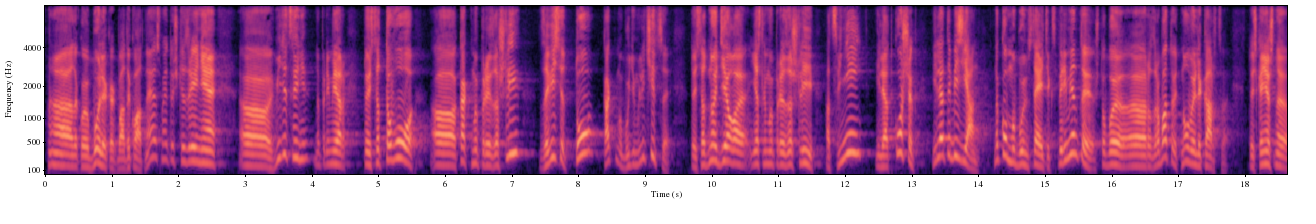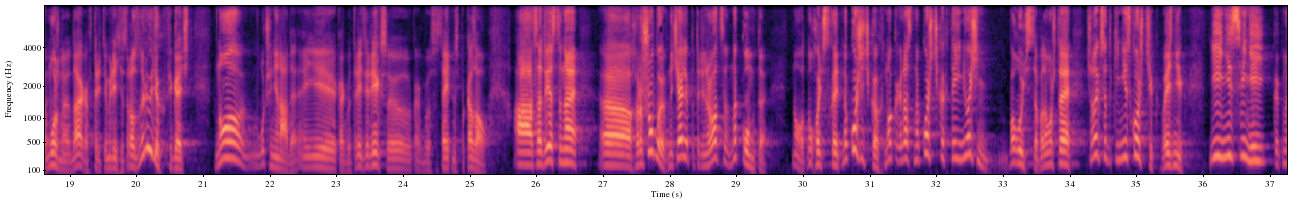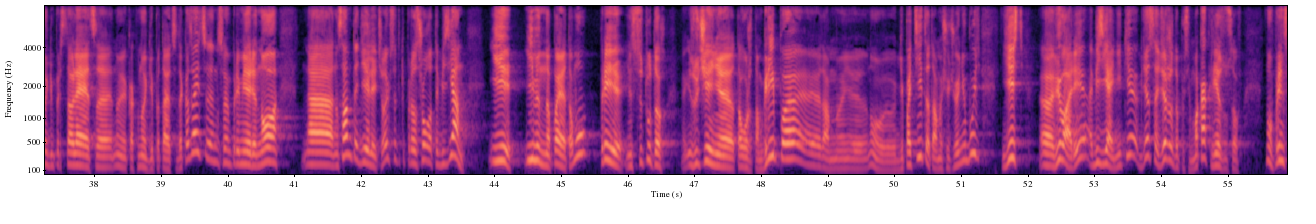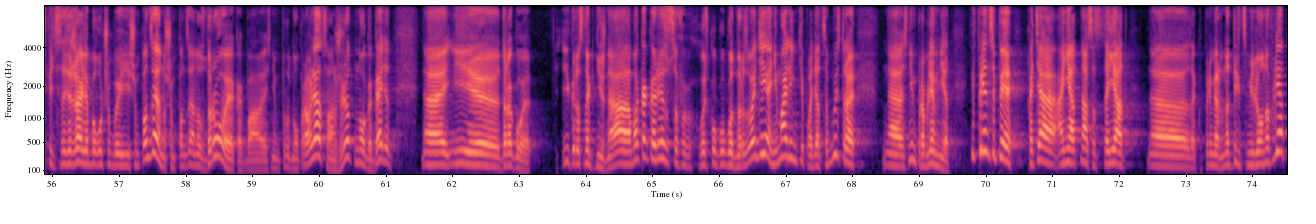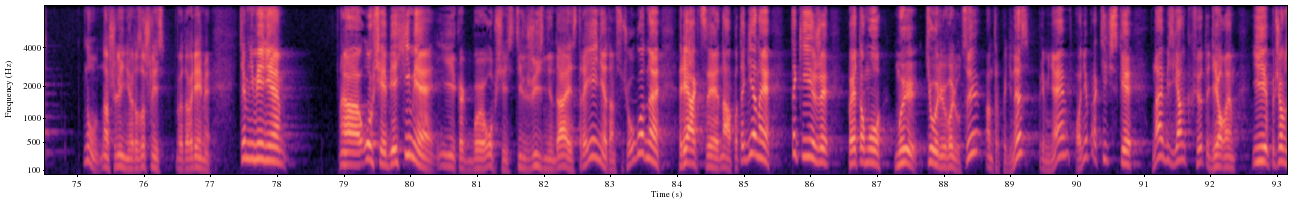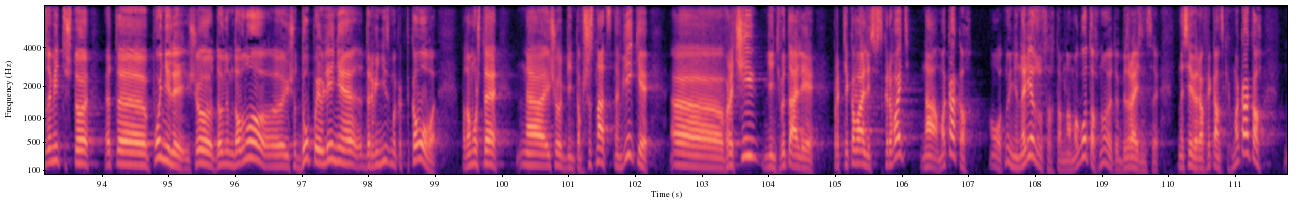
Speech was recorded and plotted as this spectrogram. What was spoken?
э, такое более как бы адекватное, с моей точки зрения, в медицине, например. То есть от того, как мы произошли, зависит то, как мы будем лечиться. То есть одно дело, если мы произошли от свиней или от кошек или от обезьян. На ком мы будем ставить эксперименты, чтобы разрабатывать новые лекарства? То есть, конечно, можно, да, как в Третьем рейхе, сразу на людях фигачить, но лучше не надо. И как бы Третий рейх свою как бы, состоятельность показал. А, соответственно, э, хорошо бы вначале потренироваться на ком-то. Ну, вот, ну, хочется сказать на кошечках, но как раз на кошечках-то и не очень получится, потому что человек все-таки не из кошечек возник. И не свиней, как многим представляется, ну и как многие пытаются доказать на своем примере, но э, на самом-то деле человек все-таки произошел от обезьян. И именно поэтому при институтах изучения того же там гриппа, э, там, э, ну, гепатита, там еще чего-нибудь, есть э, виварии, обезьянники, где содержат, допустим, макак резусов. Ну, в принципе, содержали бы лучше бы и шимпанзе, но шимпанзе, оно здоровое, как бы а с ним трудно управляться, он жрет много, гадит э, и дорогое и краснокнижная. А макака резусов хоть сколько угодно разводи, они маленькие, плодятся быстро, э, с ним проблем нет. И в принципе, хотя они от нас отстоят э, так, примерно на 30 миллионов лет, ну, наши линии разошлись в это время, тем не менее, общая биохимия и как бы общий стиль жизни, да, и строение, там все что угодно, реакции на патогены такие же, Поэтому мы теорию эволюции, антропогенез, применяем вполне практически. На обезьянках все это делаем. И причем заметьте, что это поняли еще давным-давно, э, еще до появления дарвинизма как такового. Потому что э, еще где-нибудь там в 16 веке э, врачи где-нибудь в Италии практиковались вскрывать на макаках вот, ну не на резусах, там на маготах, но это без разницы, на североафриканских макаках, э,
